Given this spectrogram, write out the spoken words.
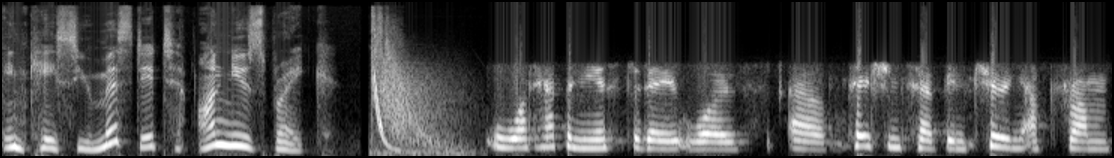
in case you missed it on Newsbreak. What happened yesterday was uh, patients have been queuing up from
